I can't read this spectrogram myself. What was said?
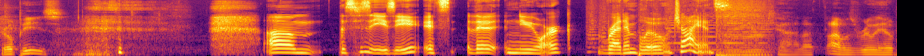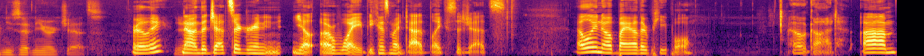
Girl peas. um, This is easy. It's the New York red and blue Giants. God, I, I was really hoping you said New York Jets. Really? Yeah. No, the Jets are green and yellow or white because my dad likes the Jets. I only know by other people. Oh God. Um,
